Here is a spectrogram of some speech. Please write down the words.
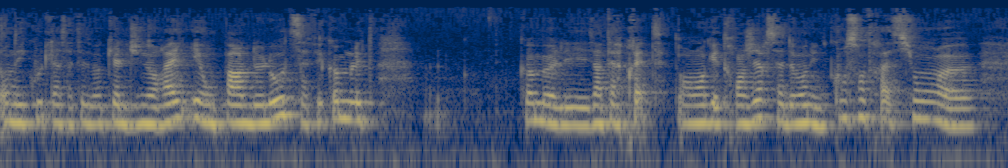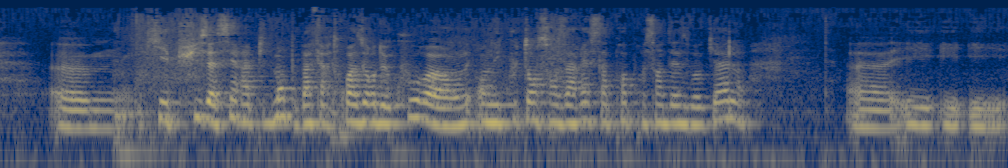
on écoute la synthèse vocale d'une oreille et on parle de l'autre, ça fait comme les, comme les interprètes dans la langue étrangère, ça demande une concentration euh, qui épuise assez rapidement. On peut pas faire trois heures de cours euh, en, en écoutant sans arrêt sa propre synthèse vocale euh, et, et-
